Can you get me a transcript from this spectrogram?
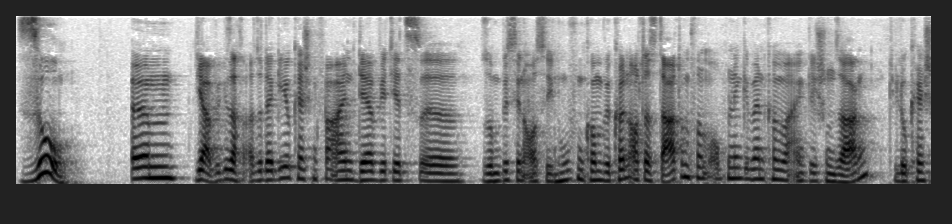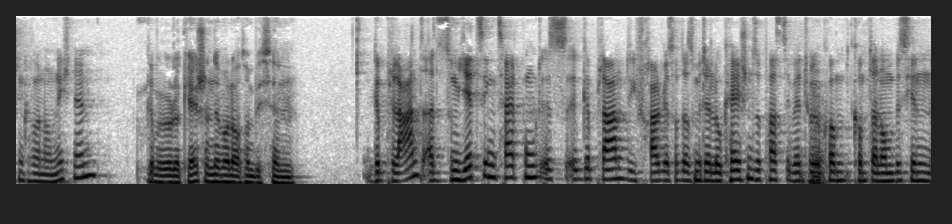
So. Ähm, ja, wie gesagt, also der Geocaching-Verein, der wird jetzt äh, so ein bisschen aus den Hufen kommen. Wir können auch das Datum vom Opening-Event können wir eigentlich schon sagen. Die Location können wir noch nicht nennen. Location sind wir noch so ein bisschen. Geplant, also zum jetzigen Zeitpunkt ist äh, geplant. Die Frage ist, ob das mit der Location so passt. Eventuell Ja. kommt, kommt da noch ein bisschen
